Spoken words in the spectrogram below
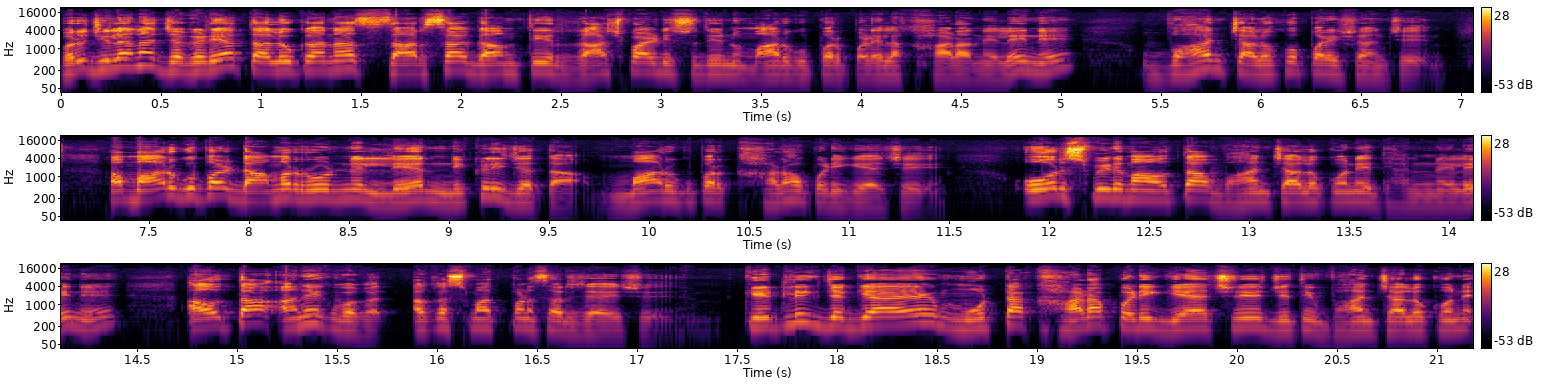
ભરૂચ જિલ્લાના ઝઘડિયા તાલુકાના સારસા ગામથી રાજપારડી સુધીનો માર્ગ ઉપર પડેલા ખાડાને લઈને વાહન ચાલકો પરેશાન છે. આ માર્ગ ઉપર ડામર રોડને લેર નીકળી જતા માર્ગ ઉપર ખાડાઓ પડી ગયા છે. ઓવર સ્પીડમાં આવતા વાહન ચાલકોને ધ્યાનને લઈને આવતા અનેક વખત અકસ્માત પણ સર્જાય છે. કેટલીક જગ્યાએ મોટા ખાડા પડી ગયા છે, જેથી વાહન ચાલકોને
